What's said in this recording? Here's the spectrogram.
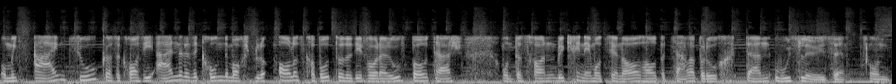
Und mit einem Zug, also quasi in einer Sekunde, machst du alles kaputt, was du dir vorher aufgebaut hast. Und das kann wirklich einen emotional halben Zusammenbruch dann auslösen. Und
